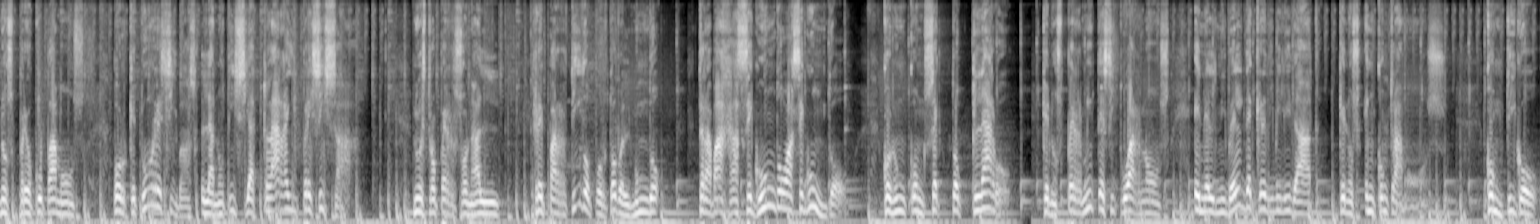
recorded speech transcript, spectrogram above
nos preocupamos porque tú recibas la noticia clara y precisa. Nuestro personal repartido por todo el mundo, trabaja segundo a segundo con un concepto claro que nos permite situarnos en el nivel de credibilidad que nos encontramos. Contigo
